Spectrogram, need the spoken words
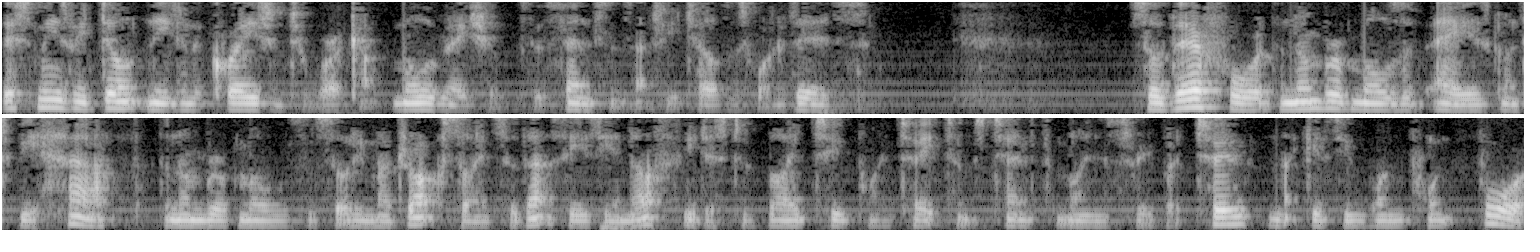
This means we don't need an equation to work out the mole ratio because the sentence actually tells us what it is. So therefore the number of moles of A is going to be half the number of moles of sodium hydroxide. So that's easy enough. You just divide 2.8 times 10 to the minus 3 by 2 and that gives you 1.4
